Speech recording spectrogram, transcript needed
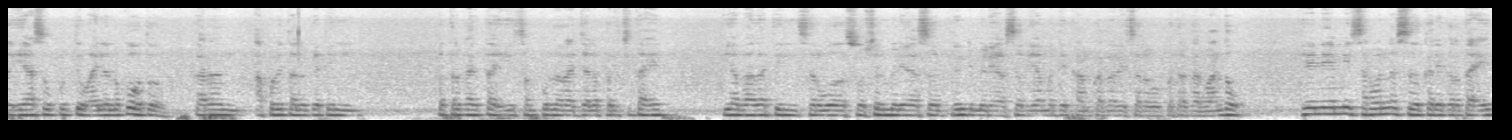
हे असं कृत्य व्हायला नको होतं. कारण अकोले तालुक्यातील पत्रकारिता ही संपूर्ण राज्याला परिचित आहे. या भागातील सर्व सोशल मीडिया असेल प्रिंट मीडिया असेल यामध्ये काम करणारे सर्व पत्रकार बांधव हे नेहमी सर्वांना सहकार्य करत आहेत.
